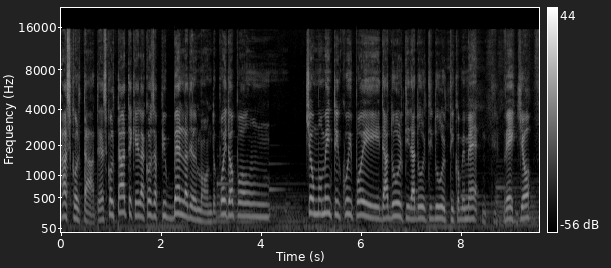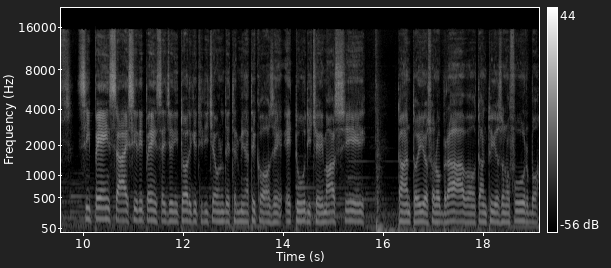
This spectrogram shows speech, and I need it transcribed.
Ascoltate, ascoltate che è la cosa più bella del mondo. Poi dopo un, c'è un momento in cui poi da adulti, da adulti adulti come me, vecchio, si pensa e si ripensa ai genitori che ti dicevano determinate cose e tu dicevi ma sì, tanto io sono bravo, tanto io sono furbo.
